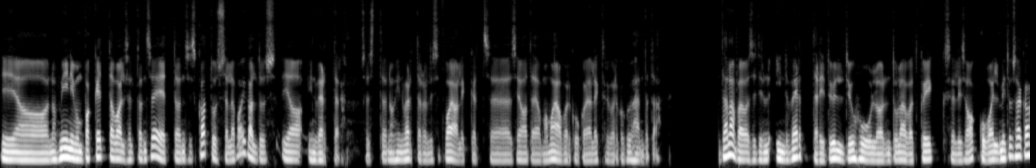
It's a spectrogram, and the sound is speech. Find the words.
ja noh, miinimumpakett tavaliselt on see, et on siis katus, selle paigaldus ja inverter, sest noh, inverter on lihtsalt vajalik, et see seade oma majavõrguga ja elektrivõrguga ühendada. tänapäevased inverterid üldjuhul on, tulevad kõik sellise akuvalmidusega,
